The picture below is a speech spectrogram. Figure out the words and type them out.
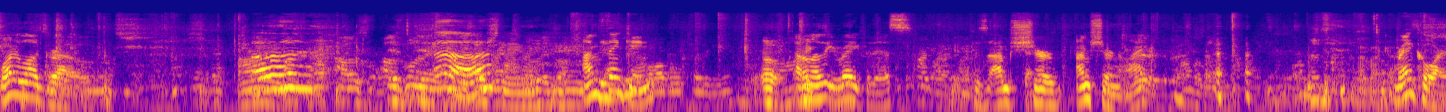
Waterlogged Grove. I was, I was one of the First thing, I'm thinking. Oh, I don't know that you're ready for this, because I'm sure I'm sure not. Rancor.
